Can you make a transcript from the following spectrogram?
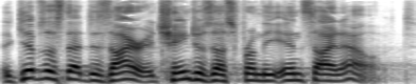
It gives us that desire, it changes us from the inside out.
